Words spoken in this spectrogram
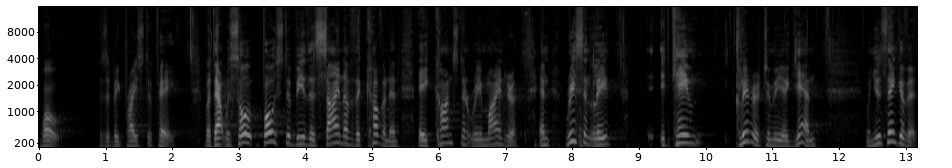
Whoa, there's a big price to pay. But that was supposed to be the sign of the covenant, a constant reminder. And recently, it came clearer to me again. When you think of it,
